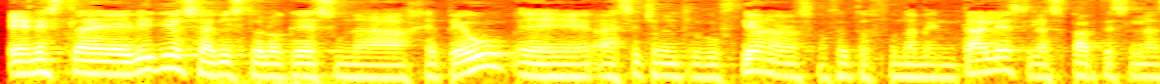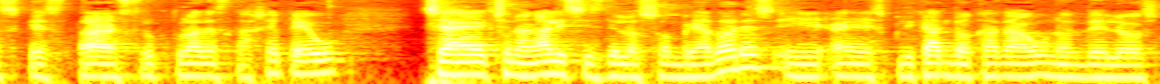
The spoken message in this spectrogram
en este vídeo se ha visto lo que es una GPU, eh, has hecho una introducción a los conceptos fundamentales y las partes en las que está estructurada esta GPU, se ha hecho un análisis de los sombreadores eh, explicando cada uno de los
